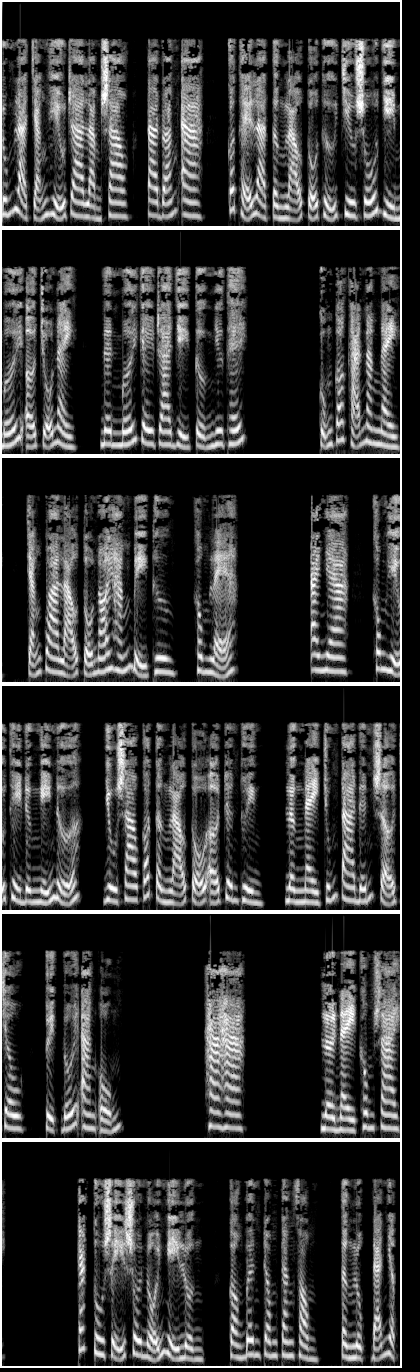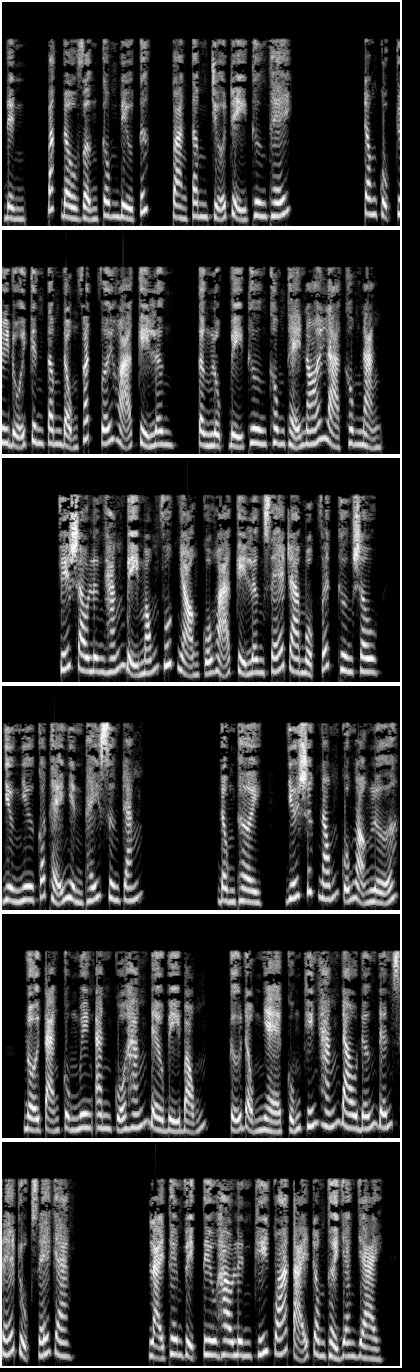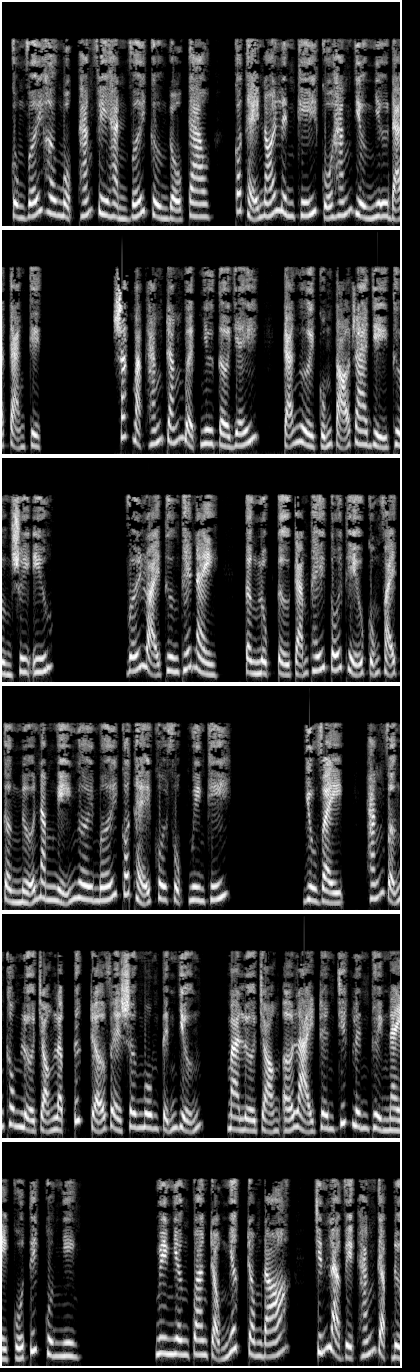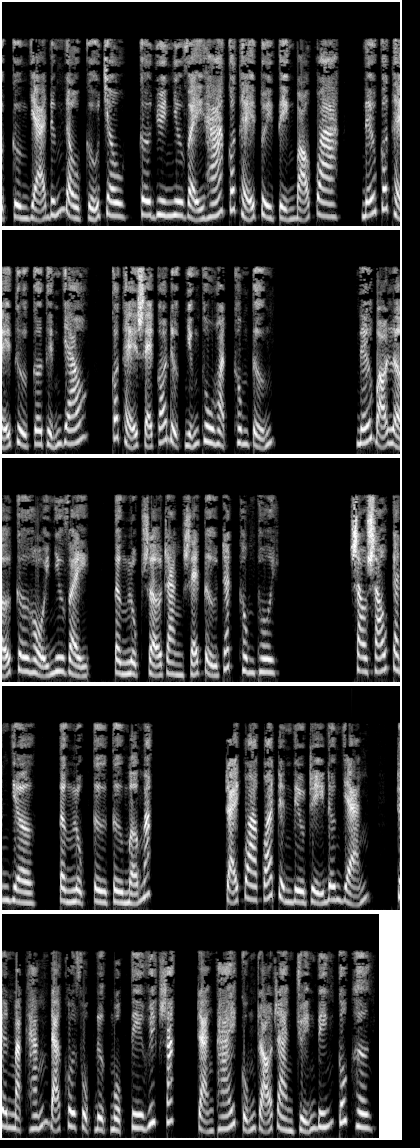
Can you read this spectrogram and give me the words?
Đúng là chẳng hiểu ra làm sao, ta đoán a có thể là tần lão tổ thử chiêu số gì mới ở chỗ này, nên mới gây ra dị tượng như thế. Cũng có khả năng này, chẳng qua lão tổ nói hắn bị thương, không lẽ? Ai nha, không hiểu thì đừng nghĩ nữa, dù sao có tần lão tổ ở trên thuyền, lần này chúng ta đến sở châu, tuyệt đối an ổn. Ha ha! Lời này không sai. Các tu sĩ sôi nổi nghị luận, còn bên trong căn phòng, tần lục đã nhập định, bắt đầu vận công điều tức, toàn tâm chữa trị thương thế. Trong cuộc truy đuổi kinh tâm động phách với hỏa kỳ lân, tần lục bị thương không thể nói là không nặng. Phía sau lưng hắn bị móng vuốt nhọn của hỏa kỳ lân xé ra một vết thương sâu, dường như có thể nhìn thấy xương trắng. Đồng thời, dưới sức nóng của ngọn lửa, nội tạng cùng nguyên anh của hắn đều bị bỏng, cử động nhẹ cũng khiến hắn đau đớn đến xé ruột xé gan. Lại thêm việc tiêu hao linh khí quá tải trong thời gian dài, cùng với hơn một tháng phi hành với cường độ cao, có thể nói linh khí của hắn dường như đã cạn kiệt. Sắc mặt hắn trắng bệch như tờ giấy, cả người cũng tỏ ra dị thường suy yếu. Với loại thương thế này, Tần Lục tự cảm thấy tối thiểu cũng phải cần nửa năm nghỉ ngơi mới có thể khôi phục nguyên khí. Dù vậy, hắn vẫn không lựa chọn lập tức trở về Sơn Môn tĩnh dưỡng, mà lựa chọn ở lại trên chiếc linh thuyền này của Tiết Quân Nhiên. Nguyên nhân quan trọng nhất trong đó, chính là việc hắn gặp được cường giả đứng đầu cửu châu, cơ duyên như vậy há có thể tùy tiện bỏ qua, nếu có thể thừa cơ thỉnh giáo, có thể sẽ có được những thu hoạch không tưởng. Nếu bỏ lỡ cơ hội như vậy, Tần Lục sợ rằng sẽ tự trách không thôi. Sau 6 canh giờ, Tần Lục từ từ mở mắt. Trải qua quá trình điều trị đơn giản, trên mặt hắn đã khôi phục được một tia huyết sắc, trạng thái cũng rõ ràng chuyển biến tốt hơn.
